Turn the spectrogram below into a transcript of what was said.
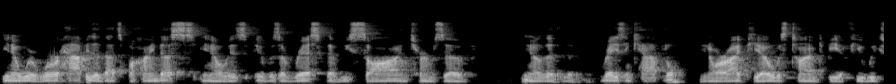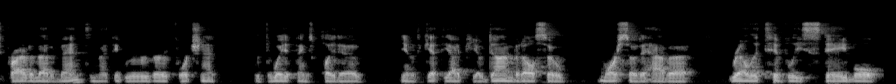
you know, we're, we're happy that that's behind us. You know, is it was a risk that we saw in terms of, you know, the, the, raising capital. You know, our IPO was timed to be a few weeks prior to that event, and I think we were very fortunate with the way things played out. You know, to get the IPO done, but also more so to have a relatively stable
